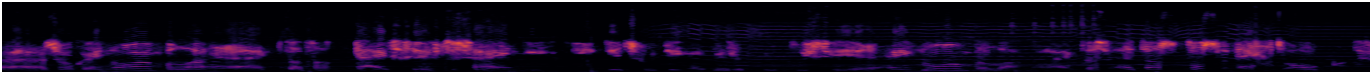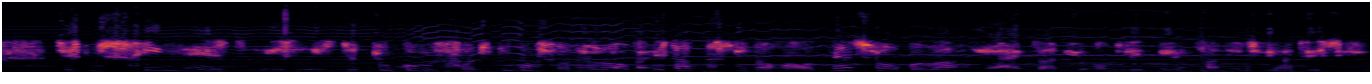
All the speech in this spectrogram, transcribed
Uh, het is ook enorm belangrijk dat er tijdschriften zijn die, dit soort dingen willen publiceren. Enorm belangrijk. Dat is, dat is, echt ook. Is misschien is, is, is de toekomst, voor de toekomst van Europa is dat misschien nog wel net zo belangrijk dan die ontwikkeling van die jihadistische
